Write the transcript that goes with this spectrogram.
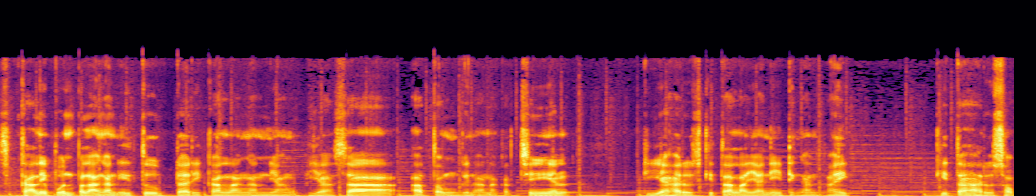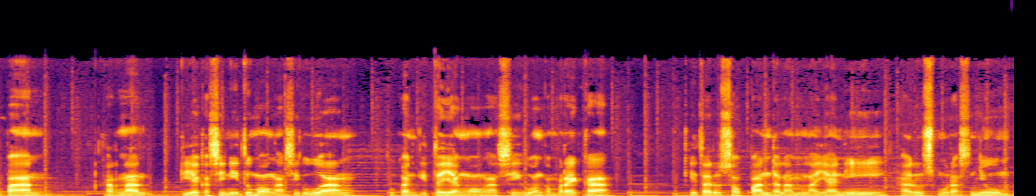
sekalipun pelanggan itu dari kalangan yang biasa atau mungkin anak kecil, dia harus kita layani dengan baik kita harus sopan. Karena dia ke sini tuh mau ngasih uang bukan kita yang mau ngasih uang ke mereka. Kita harus sopan dalam melayani harus murah senyum.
